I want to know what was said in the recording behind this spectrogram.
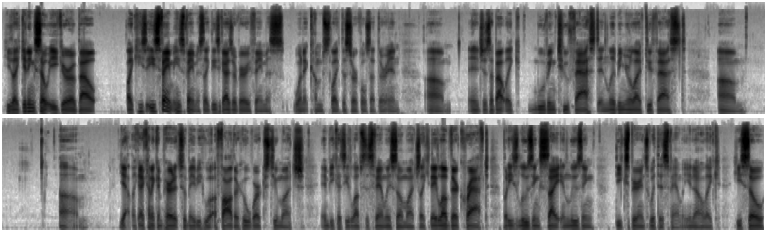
he's like getting so eager about like he's he's famous. He's famous. Like these guys are very famous when it comes to like the circles that they're in, um, and it's just about like moving too fast and living your life too fast. Um, um, yeah, like I kind of compared it to maybe who a father who works too much, and because he loves his family so much, like they love their craft, but he's losing sight and losing the experience with his family. You know, like he's so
